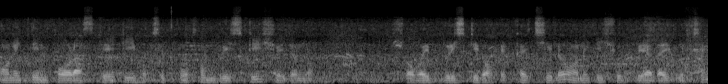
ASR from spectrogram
অনেক দিন পর আজকে এটি হচ্ছে প্রথম বৃষ্টি, সেই জন্য সবাই বৃষ্টির অপেক্ষায় ছিল, অনেকেই শুক্রিয়া আদায় করছেন।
